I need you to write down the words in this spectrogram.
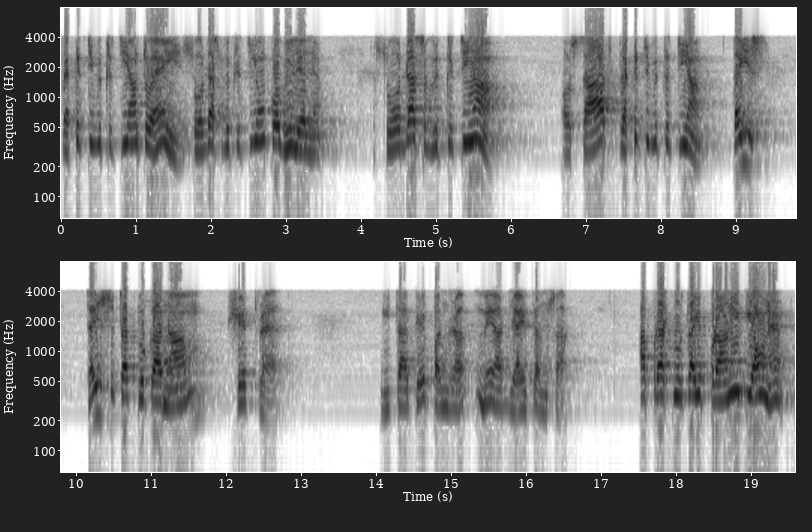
प्रकृति विकृतियाँ तो हैं ही। सोडस विकृतियों को भी ले लें। तो सोडस विकृतियाँ और सात प्रकृति विकृतियाँ, तेईस तेईस तत्व का नाम क्षेत्र है। गीता के पंद्रह में अध्याय के अनुसार। अब प्रश्न उठता ये प्राणी कौन है?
